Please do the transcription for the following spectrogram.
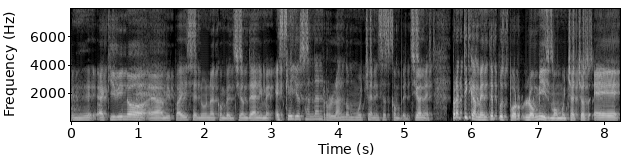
Eh, aquí vino eh, a mi país en una convención de anime. Es que ellos andan rolando mucho en esas convenciones. Prácticamente, pues por lo mismo, muchachos. Eh,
